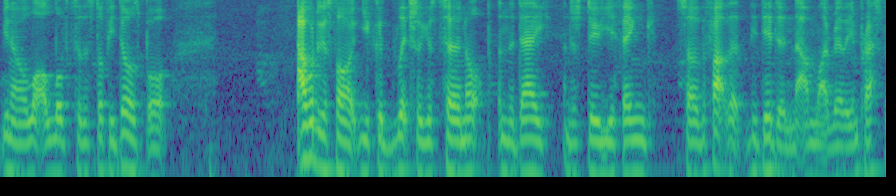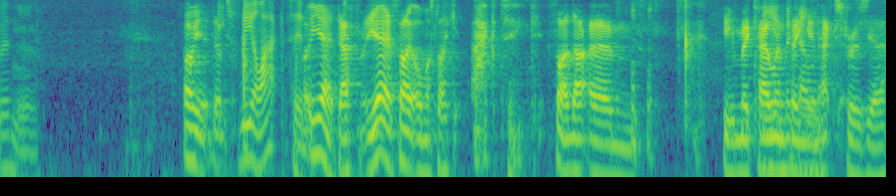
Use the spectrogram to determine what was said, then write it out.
you know a lot of love to the stuff he does. But I would have just thought you could literally just turn up in the day and just do your thing. So the fact that they didn't, I'm like really impressed with. Yeah. Oh yeah, def- It's real acting. oh, yeah, definitely. Yeah, it's like almost like acting. It's like that um, Ian McKellen Ian thing in extras. Yeah.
